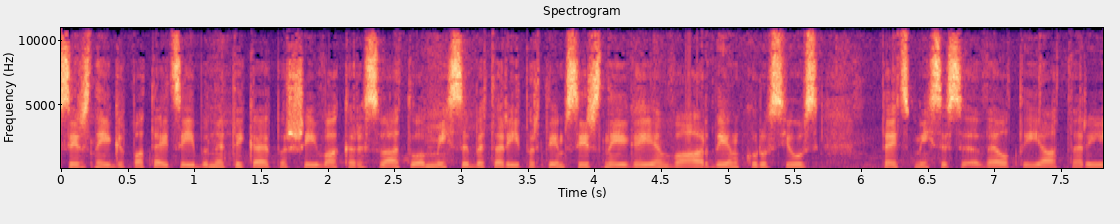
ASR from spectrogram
sirsnīga pateicība ne tikai par šī vakara svēto misi, bet arī par tiem sirsnīgajiem vārdiem, kurus jūs pēc mises veltījāt arī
